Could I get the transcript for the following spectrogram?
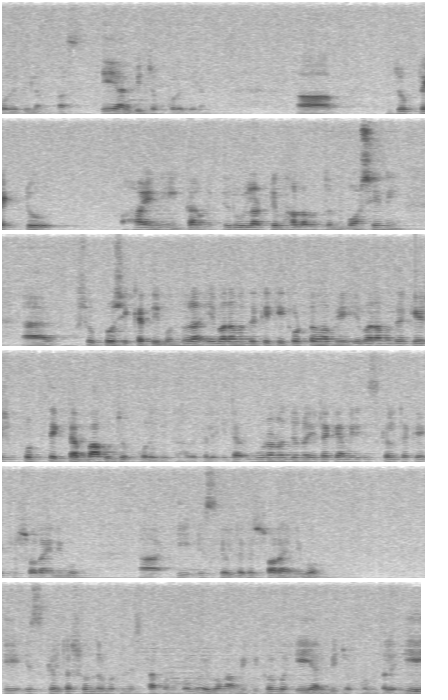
করে দিলাম। বাস এ আর বি যোগ করে দিলাম। যোগটা একটু হয়নি, কারণ রুলারটি ভালো মতন বসেনি। আর সুপ্রশিক্ষার্থী বন্ধুরা, এবার আমাদেরকে কি করতে হবে? এবার আমাদেরকে প্রত্যেকটা বাহু যোগ করে দিতে হবে। তাহলে এটা ঘোরানোর জন্য এটাকে আমি স্কেলটাকে একটু সরাই নিব। এই স্কেলটাকে সরাই নিব। এই স্কেলটা সুন্দর মতন স্থাপন করব এবং আমি কি করব? এ আর বি যোগ করব। তাহলে এ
